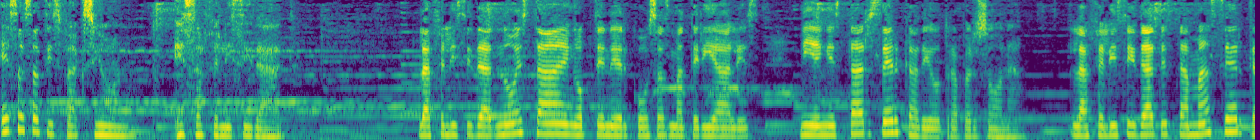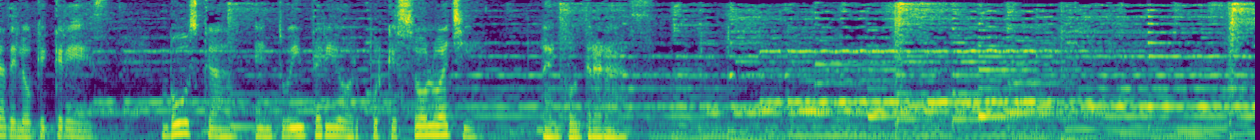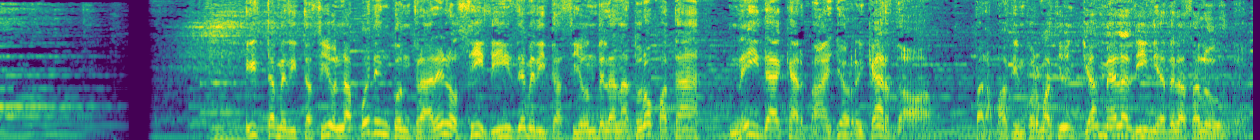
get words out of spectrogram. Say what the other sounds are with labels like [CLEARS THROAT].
esa satisfacción, esa felicidad. La felicidad no está en obtener cosas materiales, ni en estar cerca de otra persona. La felicidad está más cerca de lo que crees. Busca en tu interior porque solo allí la encontrarás. Esta meditación la puede encontrar en los CDs de meditación de la naturópata Neida Carballo Ricardo. Para más información llame a la línea de la salud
